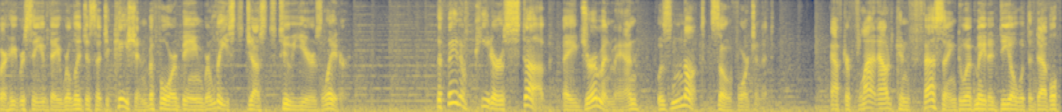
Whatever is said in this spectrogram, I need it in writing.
where he received a religious education before being released just two years later. The fate of Peter Stubb, a German man, was not so fortunate. After flat-out confessing to have made a deal with the devil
